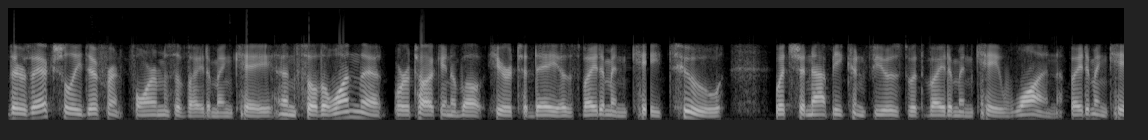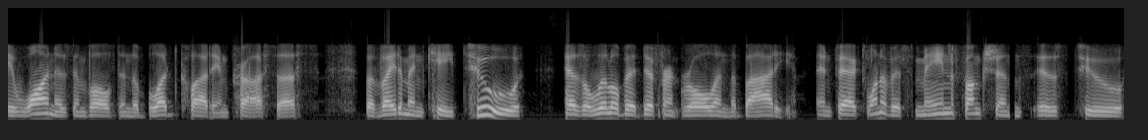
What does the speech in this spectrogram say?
there's actually different forms of vitamin K. And so the one that we're talking about here today is vitamin K2, which should not be confused with vitamin K1. Vitamin K1 is involved in the blood clotting process, but vitamin K2 has a little bit different role in the body. In fact, one of its main functions is to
